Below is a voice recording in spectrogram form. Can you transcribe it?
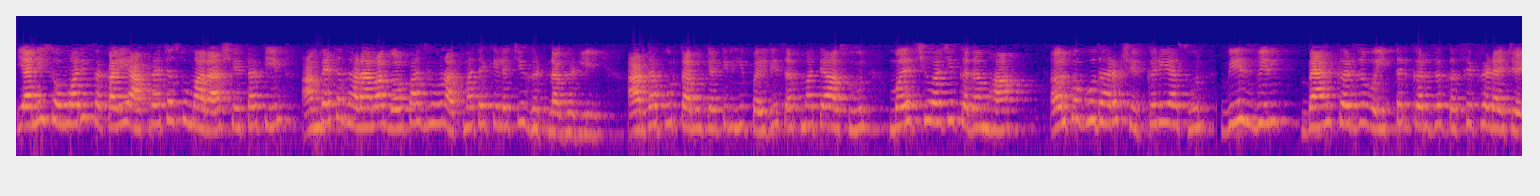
यांनी सोमवारी सकाळी अकराच्या सुमारास शेतातील आंब्याच्या झाडाला गळपास घेऊन आत्महत्या केल्याची घटना घडली. अर्धापूर तालुक्यातील ही पहिलीच आत्महत्या असून मयत शिवाजी कदम हा अल्पभूधारक शेतकरी असून वीज बिल बँक कर्ज व इतर कर्ज कसे फेडायचे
